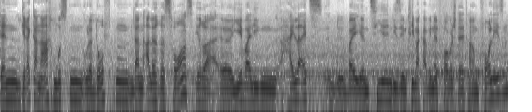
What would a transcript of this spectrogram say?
Denn direkt danach mussten oder durften dann alle Ressorts ihre äh, jeweiligen Highlights äh, bei ihren Zielen, die sie im Klimakabinett vorgestellt haben, vorlesen.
